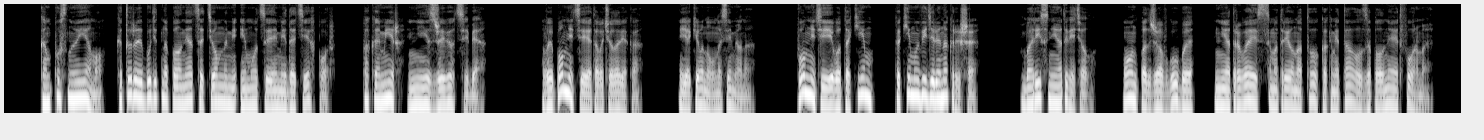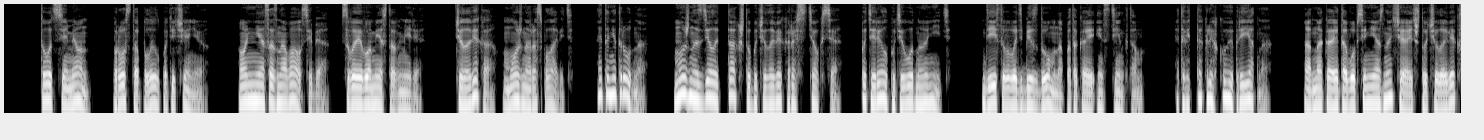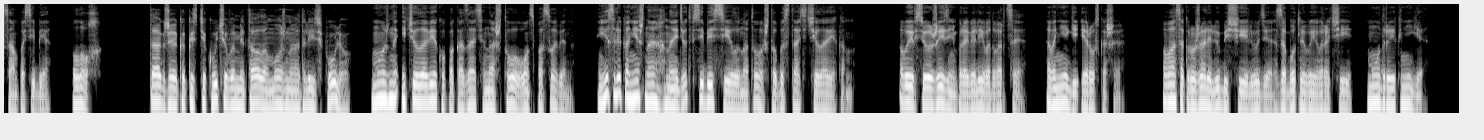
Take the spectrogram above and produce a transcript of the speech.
Компостную яму, которая будет наполняться темными эмоциями до тех пор, пока мир не изживет себя. Вы помните этого человека? Я кивнул на Семёна. Помните его таким, каким увидели на крыше? Борис не ответил. Он, поджав губы, не отрываясь, смотрел на то, как металл заполняет формы. Тот Семён просто плыл по течению. Он не осознавал себя, своего места в мире. Человека можно расплавить. Это нетрудно. Можно сделать так, чтобы человек растекся, потерял путеводную нить. Действовать бездумно, потакая инстинктам. Это ведь так легко и приятно. Однако это вовсе не означает, что человек сам по себе – лох. Так же, как из текучего металла можно отлить пулю, можно и человеку показать, на что он способен. Если, конечно, найдет в себе силы на то, чтобы стать человеком. Вы всю жизнь провели во дворце, в неге и роскоши. Вас окружали любящие люди, заботливые врачи, мудрые книги.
